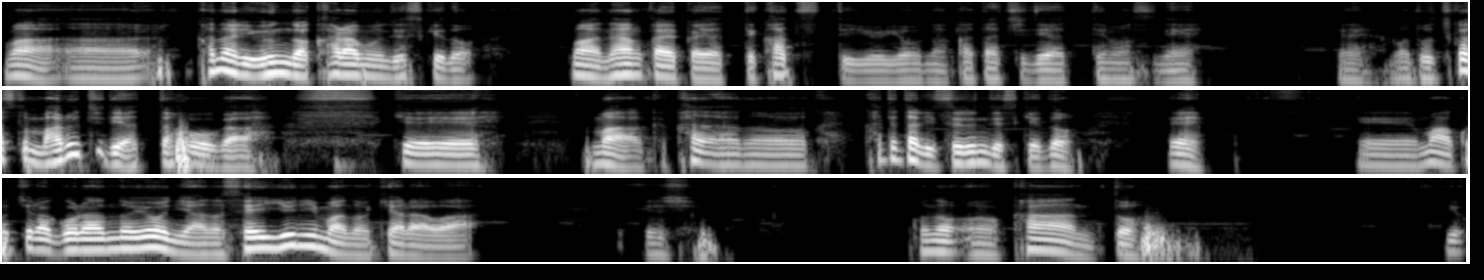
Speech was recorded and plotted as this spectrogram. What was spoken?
まああ、かなり運が絡むんですけど、まあ何回かやって勝つっていうような形でやってますね。えまあ、どっちかというとマルチでやった方が、けまあ、かあの勝てたりするんですけど、ええー、まあ、こちらご覧のように、あの、聖ユニマのキャラは、よいしょ。このカーンと、よ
